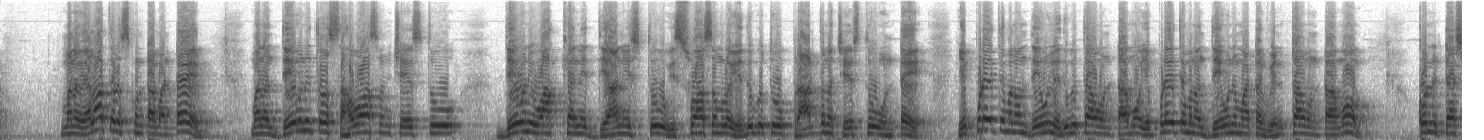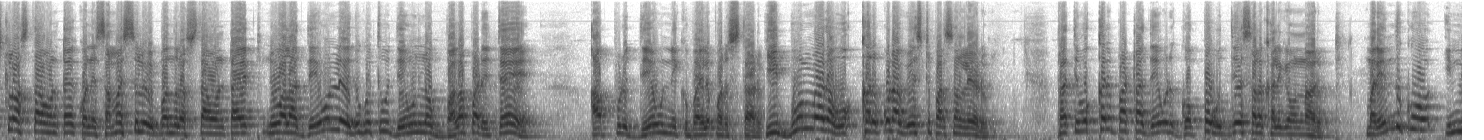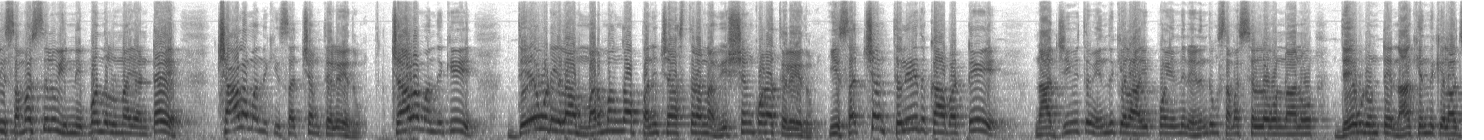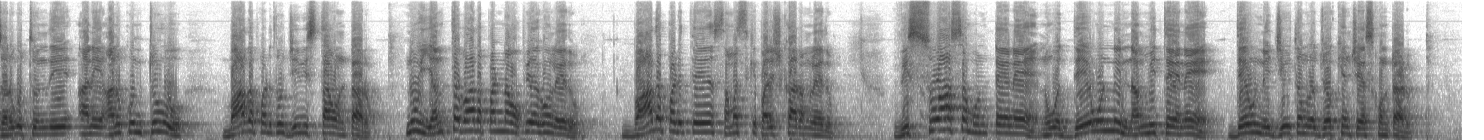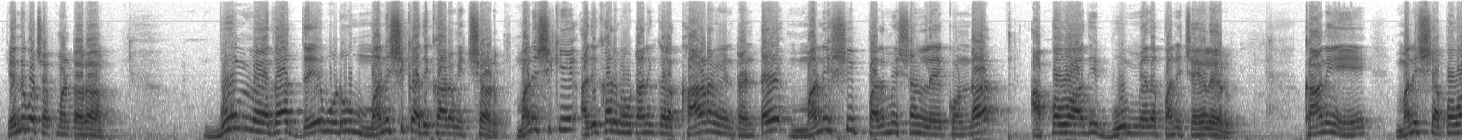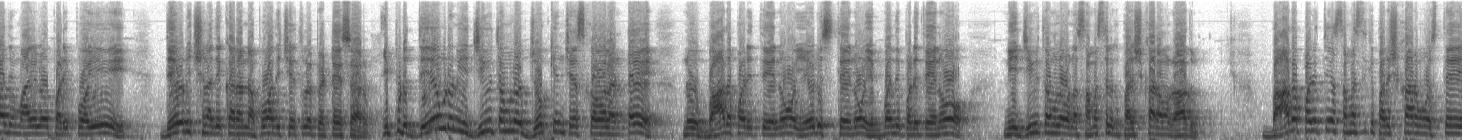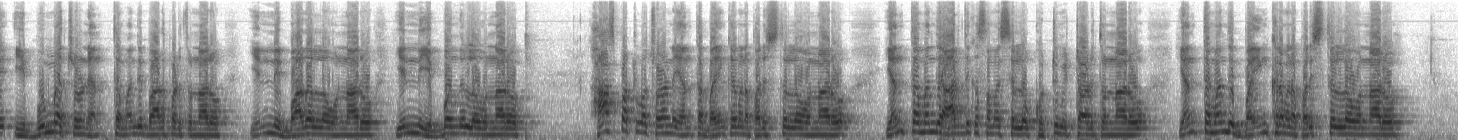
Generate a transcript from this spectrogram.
మనం ఎలా తెలుసుకుంటామంటే మనం దేవునితో సహవాసం చేస్తూ దేవుని వాక్యాన్ని ధ్యానిస్తూ విశ్వాసంలో ఎదుగుతూ ప్రార్థన చేస్తూ ఉంటే ఎప్పుడైతే మనం దేవుని ఎదుగుతూ ఉంటామో ఎప్పుడైతే మనం దేవుని మాట వింటూ ఉంటామో కొన్ని టెస్ట్లు వస్తూ ఉంటాయి కొన్ని సమస్యలు ఇబ్బందులు వస్తూ ఉంటాయి. నువ్వు అలా దేవుళ్ళు ఎదుగుతూ దేవుళ్ళు బలపడితే అప్పుడు దేవుడు నీకు బయలుపరుస్తాడు. ఈ భూమి మీద ఒక్కరు కూడా వేస్ట్ పర్సన్ లేడు. ప్రతి ఒక్కరి పట్ల దేవుడు గొప్ప ఉద్దేశాలు కలిగి ఉన్నారు. మరి ఎందుకు ఇన్ని సమస్యలు ఇన్ని ఇబ్బందులు ఉన్నాయంటే చాలా మందికి సత్యం తెలియదు. చాలా మందికి దేవుడు ఇలా మర్మంగా పనిచేస్తాడన్న విషయం కూడా తెలియదు. ఈ సత్యం తెలియదు కాబట్టి నా జీవితం ఎందుకు ఇలా అయిపోయింది? నేను ఎందుకు సమస్యల్లో ఉన్నాను? దేవుడు ఉంటే నాకెందుకు ఇలా జరుగుతుంది? అని అనుకుంటూ బాధపడుతూ జీవిస్తూ ఉంటారు. నువ్వు ఎంత బాధపడినా ఉపయోగం లేదు. బాధపడితే సమస్యకి పరిష్కారం లేదు. విశ్వాసం ఉంటేనే నువ్వు దేవుణ్ణి నమ్మితేనే దేవుణ్ణి జీవితంలో జోక్యం చేసుకుంటాడు. ఎందుకో చెప్పమంటారా? భూమి మీద దేవుడు మనిషికి అధికారం ఇచ్చాడు. మనిషికి అధికారం ఇవ్వటానికి గల కారణం ఏంటంటే మనిషి పర్మిషన్ లేకుండా అపవాది భూమి మీద పని చేయలేడు కానీ మనిషి అపవాది మాయలో పడిపోయి దేవుడిచ్చిన అధికారాన్ని అపవాది చేతిలో పెట్టేశారు. ఇప్పుడు దేవుడు నీ జీవితంలో జోక్యం చేసుకోవాలంటే నువ్వు బాధపడితేనో ఏడుస్తేనో ఇబ్బంది పడితేనో నీ జీవితంలో ఉన్న సమస్యలకు పరిష్కారం రాదు. బాధపడితే సమస్యకి పరిష్కారం వస్తే ఈ భూమి మీద చూడండి ఎంతమంది బాధపడుతున్నారు ఎన్ని బాధల్లో ఉన్నారో ఎన్ని ఇబ్బందుల్లో ఉన్నారో. హాస్పిటల్లో చూడండి ఎంత భయంకరమైన పరిస్థితుల్లో ఉన్నారో ఎంతమంది ఆర్థిక సమస్యల్లో కొట్టుమిట్టాడుతున్నారో ఎంతమంది భయంకరమైన పరిస్థితుల్లో ఉన్నారో.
